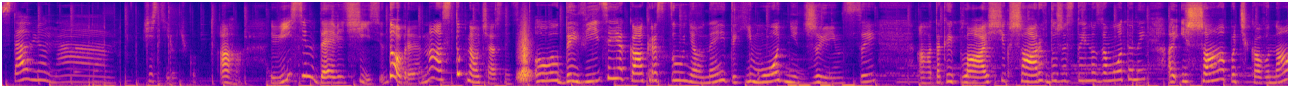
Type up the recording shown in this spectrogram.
ставлю на шестірочку. Ага. 8, 9, 6. Добре, наступна учасниця. О, дивіться, яка красуня. В неї такі модні джинси. А, такий плащик, шарф дуже стильно замотаний. А, і шапочка, вона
